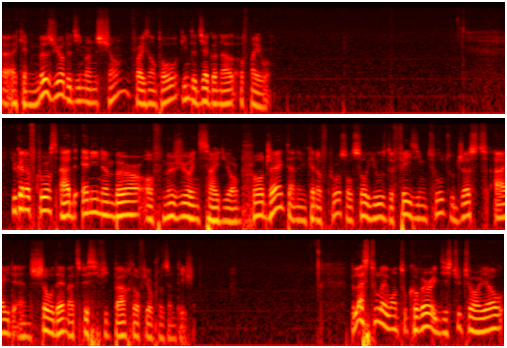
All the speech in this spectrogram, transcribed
uh, I can measure the dimension, for example, in the diagonal of my room. You can of course add any number of measure inside your project and you can of course also use the phasing tool to just hide and show them at specific part of your presentation. The last tool I want to cover in this tutorial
